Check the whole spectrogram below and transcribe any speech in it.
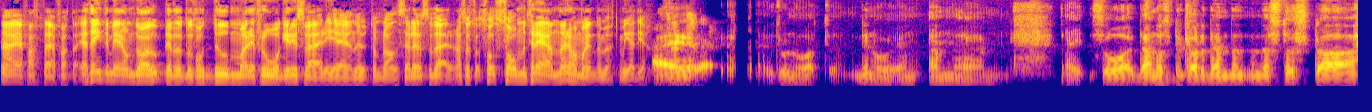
Nej, jag fattar, jag fattar. Jag tänkte mer om du har upplevt att du fått dummare frågor i Sverige än utomlands eller sådär. Alltså, så, som tränare har man ändå mött media. Nej, jag tror nog att det är nog en... en eh, nej, så däremot är det klart att den, den, den största,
